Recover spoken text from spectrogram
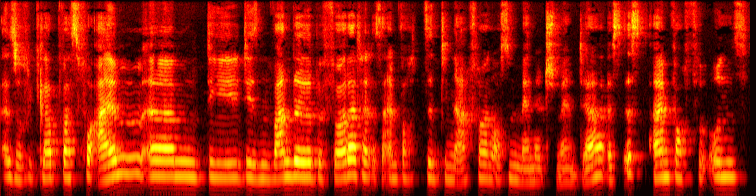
also ich glaube, was vor allem ähm, die, diesen Wandel befördert hat, ist einfach, sind die Nachfragen aus dem Management. Ja? Es ist einfach für uns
